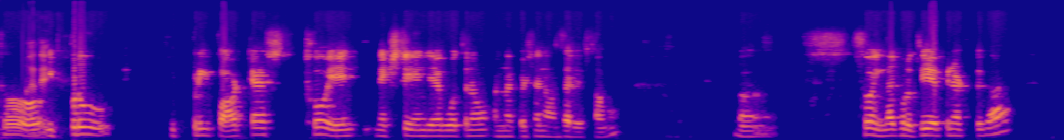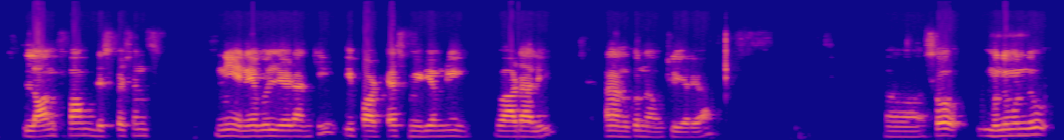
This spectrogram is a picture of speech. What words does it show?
సో ఇప్పుడు ఇప్పుడు ఈ పాడ్కాస్ట్తో ఏం నెక్స్ట్ ఏం చేయబోతున్నాం అన్న క్వశ్చన్ ఆన్సర్ చేస్తాము. సో ఇందాక వృత్తి చెప్పినట్టుగా లాంగ్ ఫామ్ డిస్కషన్స్ని ఎనేబుల్ చేయడానికి ఈ పాడ్కాస్ట్ మీడియం ని వాడాలి అని అనుకున్నాం క్లియర్గా. సో ముందు ముందు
